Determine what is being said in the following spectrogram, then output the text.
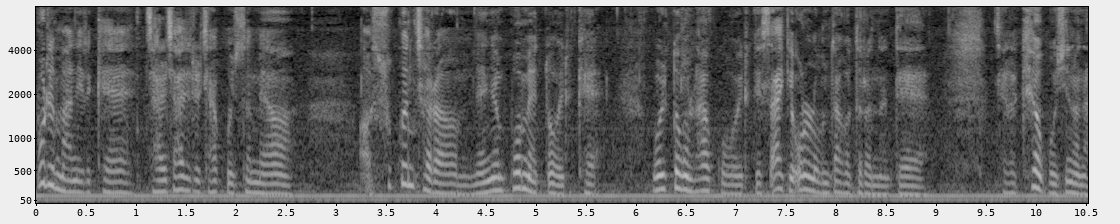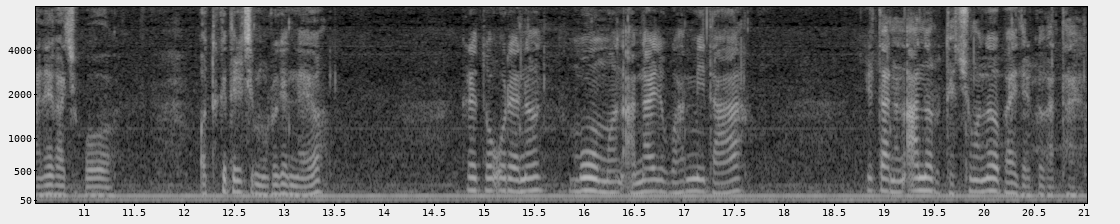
뿌리만 이렇게 잘 자리를 잡고 있으면 어, 수根처럼 내년 봄에 또 이렇게 월동을 하고 이렇게 싹이 올라온다고 들었는데 제가 키워보지는 안 해가지고 어떻게 될지 모르겠네요. 그래도 올해는 모험은 안 하려고 합니다. 일단은 안으로 대충은 넣어봐야 될 것 같아요.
